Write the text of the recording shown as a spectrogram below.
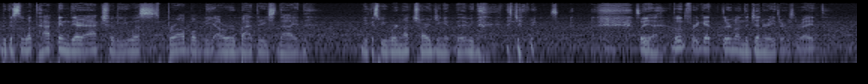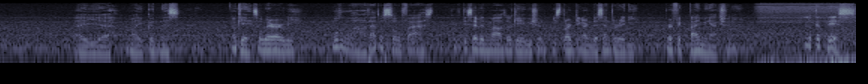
Because what happened there actually was probably our batteries died because we were not charging it with the generators. so yeah, don't forget to turn on the generators, right? I, uh, my goodness. Okay, so where are we? Oh wow, that was so fast. 57 miles. Okay, we should be starting our descent already. Perfect timing actually. Look at this.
